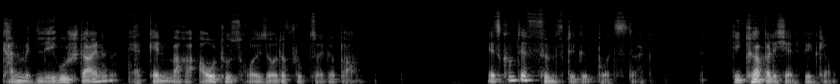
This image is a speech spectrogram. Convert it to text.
Kann mit Legosteinen erkennbare Autos, Häuser oder Flugzeuge bauen. Jetzt kommt der fünfte Geburtstag. Die körperliche Entwicklung.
